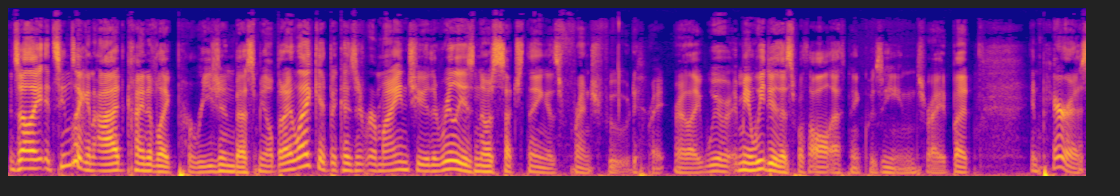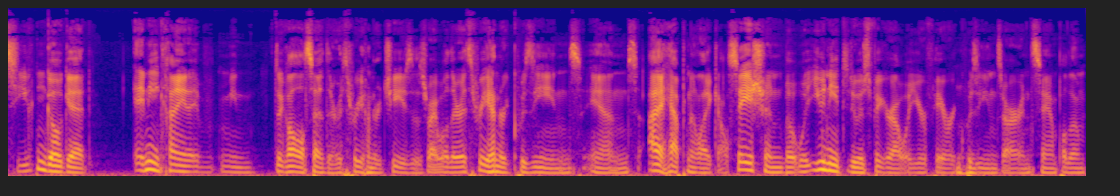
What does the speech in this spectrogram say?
And so like, it seems like an odd kind of like Parisian best meal, but I like it because it reminds you there really is no such thing as French food. Right. Right. Like we're I mean, we do this with all ethnic cuisines, right? But in Paris, you can go get any kind of I mean, De Gaulle said there are 300 cheeses, right? Well, there are 300 cuisines, and I happen to like Alsatian, but what you need to do is figure out what your favorite mm-hmm. cuisines are and sample them.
